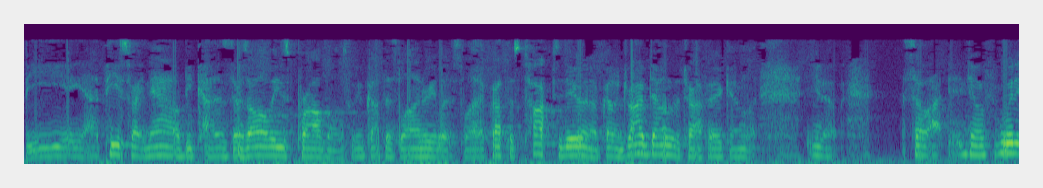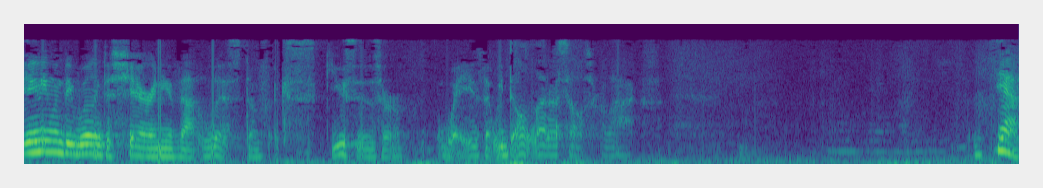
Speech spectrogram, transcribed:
be at peace right now because there's all these problems. We've got this laundry list. Well, I've got this talk to do, and I've got to drive down the traffic, and you know. So, I, you know, would anyone be willing to share any of that list of excuses or ways that we don't let ourselves relax? Yeah,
